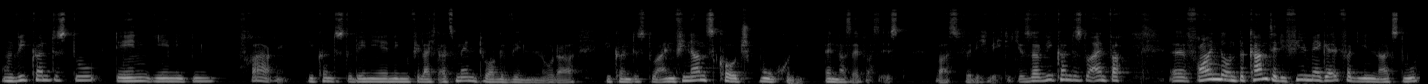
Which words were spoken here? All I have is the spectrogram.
Und wie könntest du denjenigen fragen? Wie könntest du denjenigen vielleicht als Mentor gewinnen? Oder wie könntest du einen Finanzcoach buchen, wenn das etwas ist, was für dich wichtig ist? Oder wie könntest du einfach äh, Freunde und Bekannte, die viel mehr Geld verdienen als du,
